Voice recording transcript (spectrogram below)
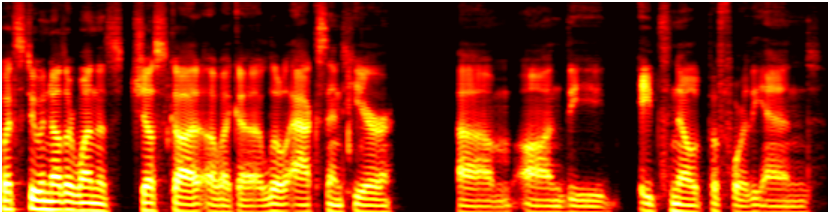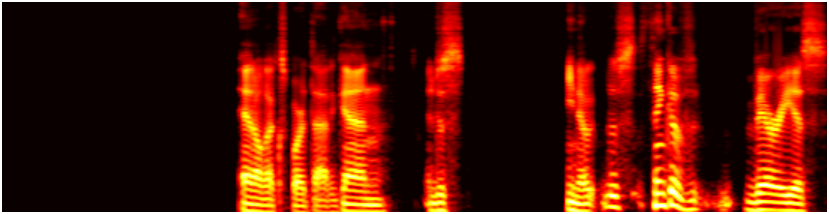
Let's do another one that's just got a, like a little accent here um, on the eighth note before the end. And I'll export that again. And just, you know, just think of various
